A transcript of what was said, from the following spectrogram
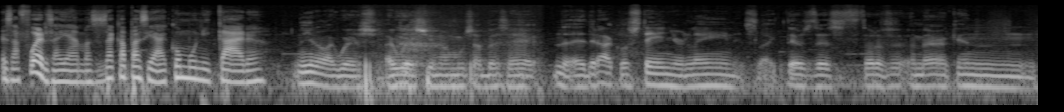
esa fuerza y además esa capacidad de comunicar. You know, I wish, I wish, you know, muchas veces, Draco, stay in your lane. It's like there's this sort of American,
